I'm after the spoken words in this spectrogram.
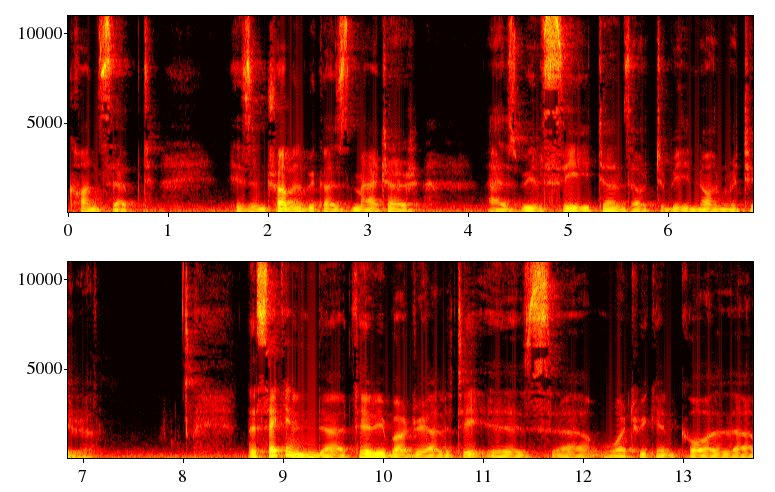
concept is in trouble because matter, as we'll see, turns out to be non material. The second uh, theory about reality is uh, what we can call uh,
